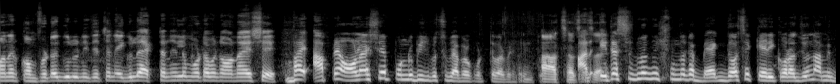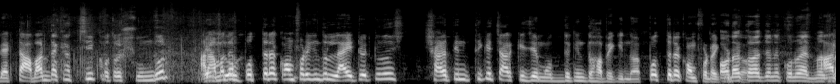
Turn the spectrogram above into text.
মানের কমফোর্টারগুলো নিতে চান এগুলো একটা নিলে মোটামুটি অনায়াসে ভাই আপনি অনায়াসে পনেরো বিশ বছর ব্যবহার করতে পারবেন কিন্তু। আচ্ছা আচ্ছা আর আচ্ছা। এটা শুধু কিন্তু সুন্দর একটা ব্যাগ দেওয়া আছে ক্যারি করার জন্য। আমি ব্যাগটা আবার দেখাচ্ছি কতটা সুন্দর। আর আমাদের প্রত্যেকটা কমফোর্টে কিন্তু লাইট ওয়েট কিন্তু সাড়ে তিন থেকে চার কেজির মধ্যে কিন্তু হবে কিন্তু। প্রত্যেকটা কমফোর্টে অর্ডার করার জন্য কোনো অ্যাডভান্স আর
